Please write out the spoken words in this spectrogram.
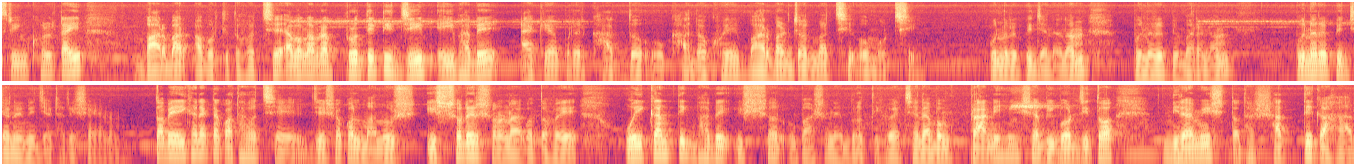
শৃঙ্খলটাই বারবার আবর্তিত হচ্ছে এবং আমরা প্রতিটি জীব এইভাবে একে অপরের খাদ্য ও খাদক হয়ে বারবার জন্মাচ্ছি ও মরছি। পুনরপি জননম, পুনরপি মরণম, পুনরপি জননী জ্যাঠারি শয়নম। তবে এইখানে একটা কথা হচ্ছে, যে সকল মানুষ ঈশ্বরের শরণাগত হয়ে ঐকান্তিকভাবে ঈশ্বর উপাসনায় ব্রতী হয়েছেন এবং প্রাণীহিংসা বিবর্জিত নিরামিষ তথা সাত্ত্বিক আহার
